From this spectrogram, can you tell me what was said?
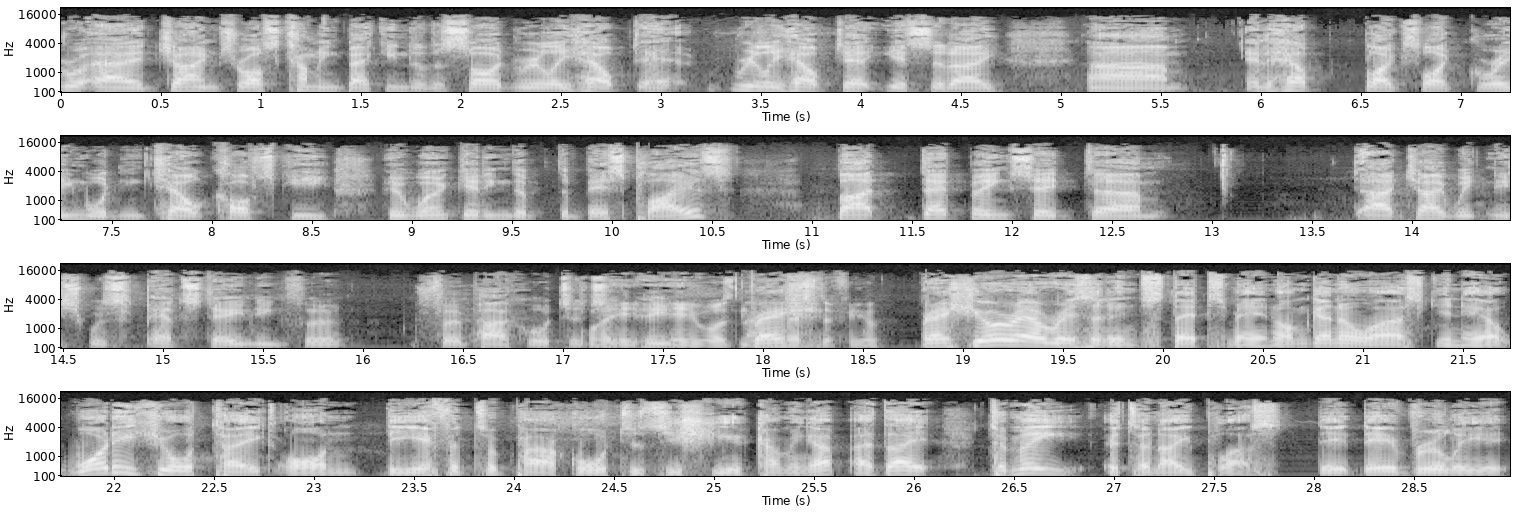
uh, James Ross coming back into the side really helped out, really helped out yesterday. Um, it helped blokes like Greenwood and Kalkowski who weren't getting the, the best players. But that being said, um, uh, Jay Wicknish was outstanding for, for Park Orchards. Well, he, He- he was named Brash- best of field. Brash, you're our resident stats man. I'm going to ask you now, what is your take on the efforts of Park Orchards this year coming up? Are they, to me, it's an A plus. They, they've really,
